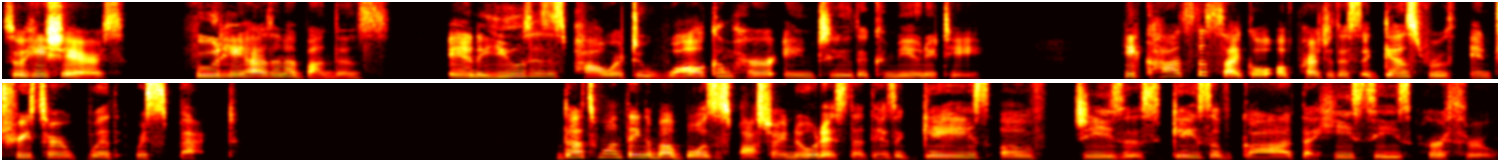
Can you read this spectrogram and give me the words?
So he shares food he has in abundance, and uses his power to welcome her into the community. He cuts the cycle of prejudice against Ruth and treats her with respect. That's one thing about Boaz's posture I noticed that there's a gaze of Jesus, gaze of God that he sees her through.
